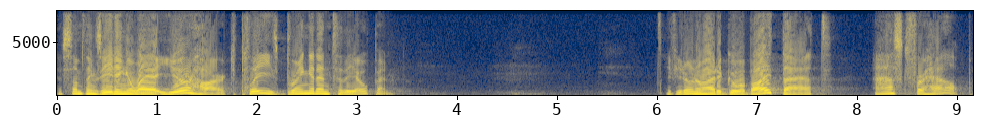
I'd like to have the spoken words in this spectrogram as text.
If something's eating away at your heart, please bring it into the open. If you don't know how to go about that, ask for help.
